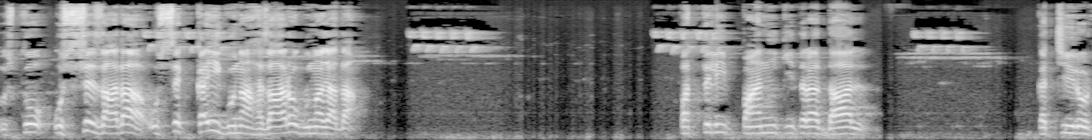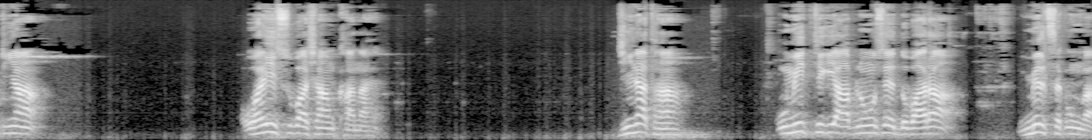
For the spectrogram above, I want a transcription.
उसको उससे ज़्यादा, उससे कई गुना, हज़ारों गुना ज़्यादा। पतली पानी की तरह दाल, कच्ची रोटियाँ, वही सुबह शाम खाना है। जीना था। उम्मीद थी कि आप लोगों से दोबारा मिल सकूँगा,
